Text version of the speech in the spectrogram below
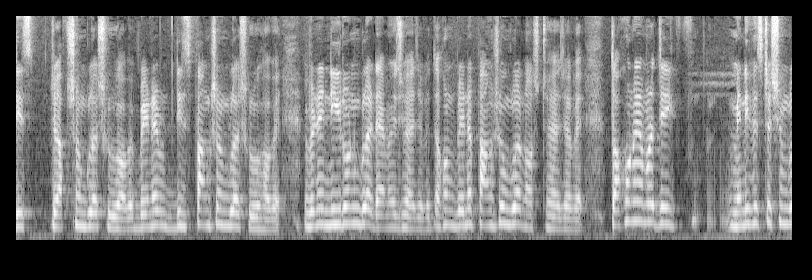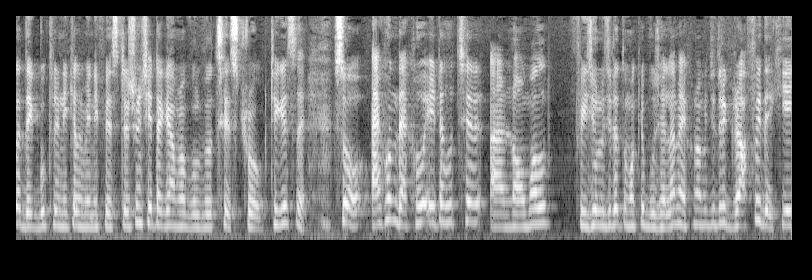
ডিসট্রাকশনগুলো শুরু হবে ব্রেনের ডিসফাংশনগুলো শুরু হবে ব্রেনের নিউরনগুলো ড্যামেজ হয়ে যাবে, তখন ব্রেনের ফাংশনগুলো নষ্ট হয়ে যাবে। তখনই আমরা যেই ম্যানিফেস্টেশনগুলো দেখব ক্লিনিক্যাল ম্যানিফেস্টেশন সেটাকে আমরা বলব হচ্ছে স্ট্রোক ঠিক আছে? সো এখন দেখো, এটা হচ্ছে নর্মাল ফিজিওলজিটা তোমাকে বুঝালাম। এখন আমি যদি গ্রাফে দেখি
